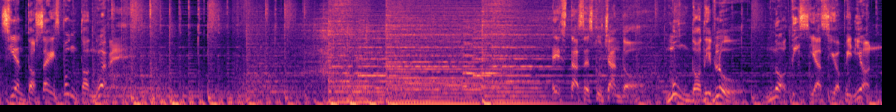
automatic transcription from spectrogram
106.9. Estás escuchando Mundo Di Blue, noticias y opinión.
